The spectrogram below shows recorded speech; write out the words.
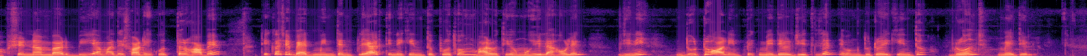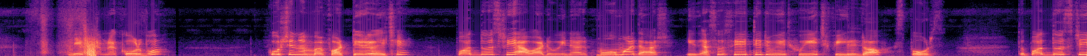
option number B আমাদের সঠিক উত্তর হবে। ঠিক আছে, ব্যাডমিন্টন প্লেয়ার, তিনি কিন্তু প্রথম ভারতীয় মহিলা হলেন যিনি দুটো অলিম্পিক মেডেল জিতলেন এবং দুটোই কিন্তু ব্রোঞ্জ মেডেল। নেক্সট আমরা করব। কোশ্চেন নাম্বার ফর্টি রয়েছে। Padmashri award winner Mouma Das is associated with which field of sports তো পদ্মশ্রী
